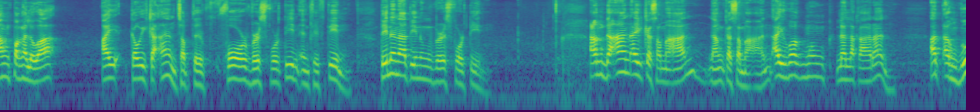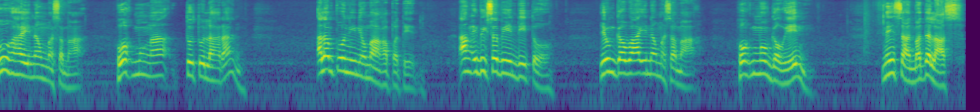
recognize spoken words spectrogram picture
Ang pangalawa ay Kawikaan, chapter 4, verse 14 and 15. Tingnan natin yung verse 14. Ang daan ay kasamaan ng kasamaan ay huwag mong lalakaran. At ang buhay ng masama, huwag mo nga tutularan. Alam po ninyo mga kapatid, ang ibig sabihin dito, yung gawain ng masama, huwag mo gawin. Minsan, madalas,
